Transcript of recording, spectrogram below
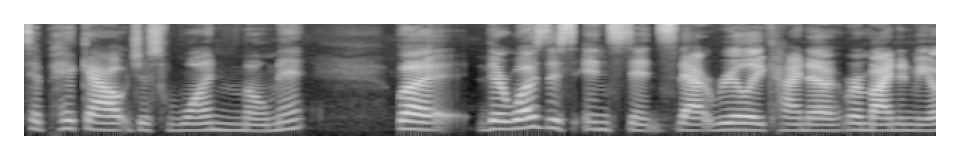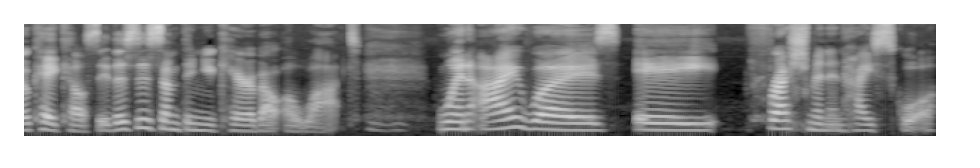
to pick out just one moment, but there was this instance that really kind of reminded me okay, Kelsey, this is something you care about a lot. Mm-hmm. When I was a freshman in high school,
